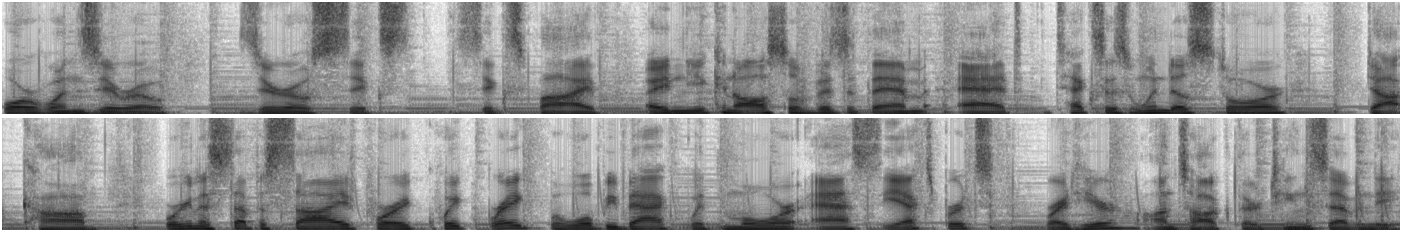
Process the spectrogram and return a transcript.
410 0665. And you can also visit them at we're going to step aside for a quick break, but we'll be back with more Ask the Experts right here on Talk 1370.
